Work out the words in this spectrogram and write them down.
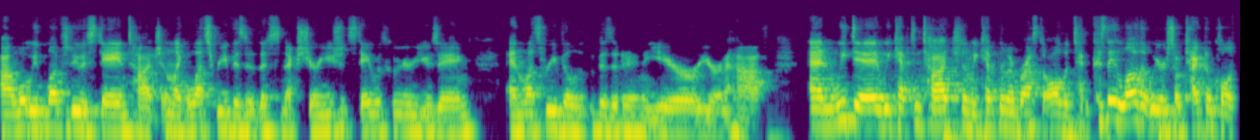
Uh, what we'd love to do is stay in touch and like let's revisit this next year. You should stay with who you're using and let's revisit it in a year or a year and a half. And we did. We kept in touch and we kept them abreast of all the tech because they love that we were so technical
